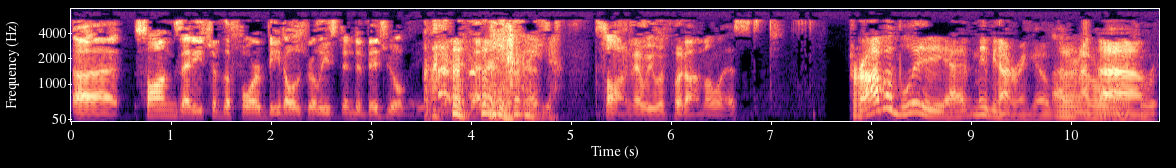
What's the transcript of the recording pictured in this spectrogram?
uh, songs that each of the four Beatles released individually. Right? That is the best Yeah. song that we would put on the list. Probably, uh, maybe not Ringo. I don't have a Um, one for.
